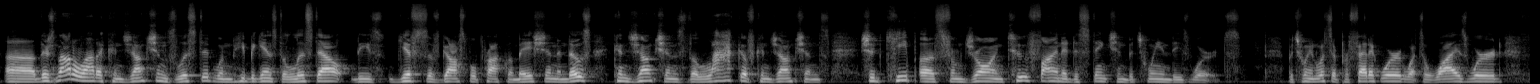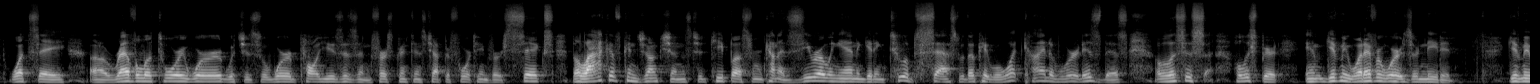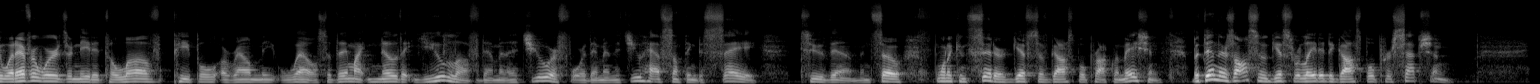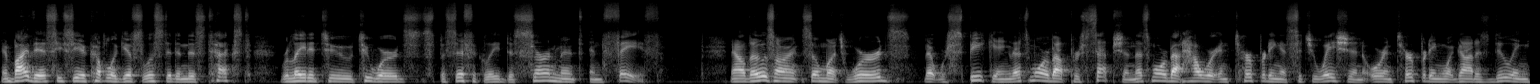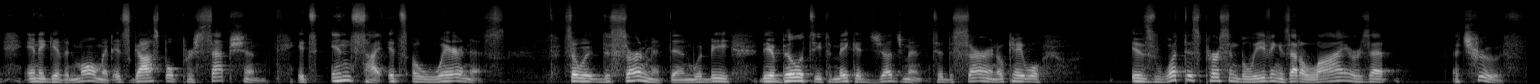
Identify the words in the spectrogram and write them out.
uh, there's not a lot of conjunctions listed when he begins to list out these gifts of gospel proclamation. And those conjunctions, the lack of conjunctions, should keep us from drawing too fine a distinction between these words. Between what's a prophetic word, what's a wise word, what's a uh, revelatory word, which is a word Paul uses in 1 Corinthians chapter 14, verse 6. The lack of conjunctions should keep us from kind of zeroing in and getting too obsessed with, okay, well, what kind of word is this? Well, let's just, Holy Spirit, give me whatever words are needed Give me whatever words are needed to love people around me well so they might know that you love them and that you are for them and that you have something to say to them. And so I want to consider gifts of gospel proclamation. But then there's also gifts related to gospel perception. And by this, you see a couple of gifts listed in this text related to two words specifically discernment and faith. Now, those aren't so much words that we're speaking, that's more about perception. That's more about how we're interpreting a situation or interpreting what God is doing in a given moment. It's gospel perception, it's insight, it's awareness. So, discernment then would be the ability to make a judgment, to discern, okay, well, is what this person believing, is that a lie or is that a truth?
